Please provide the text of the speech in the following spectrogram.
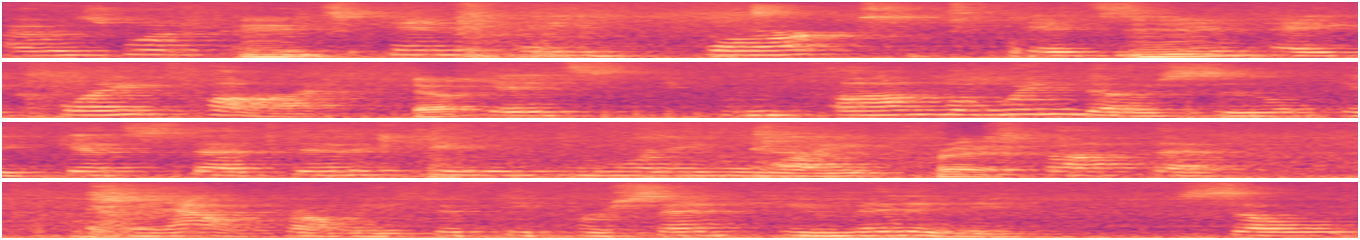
I was wondering, Mm. it's in a bark, it's Mhm. in a clay pot. Yep. It's on the windowsill, it gets that dedicated morning light. Right. It's got that, now probably fifty percent humidity. So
